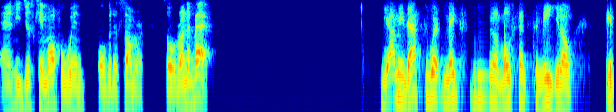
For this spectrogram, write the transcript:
and he just came off a win over the summer. So run it back. Yeah, I mean that's what makes you know most sense to me. You know, if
